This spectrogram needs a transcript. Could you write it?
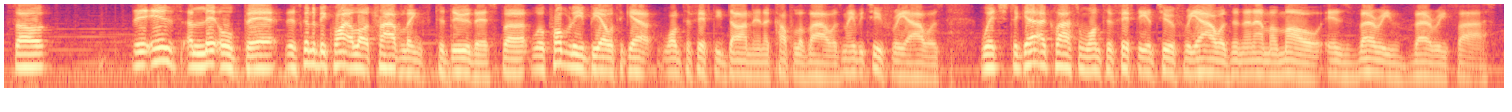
So there is a little bit. There's going to be quite a lot of traveling to do this, but we'll probably be able to get 1 to 50 done in a couple of hours, maybe 2 3 hours. Which, to get a class 1 to 50 in 2 or 3 hours in an MMO is very, very fast.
